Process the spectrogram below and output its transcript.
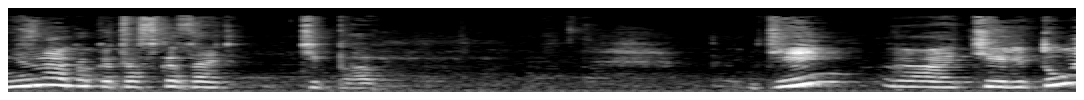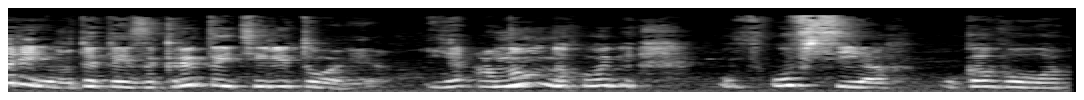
Не знаю, как это сказать, типа, день э, территории, вот этой закрытой территории. И оно находится у всех, у кого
